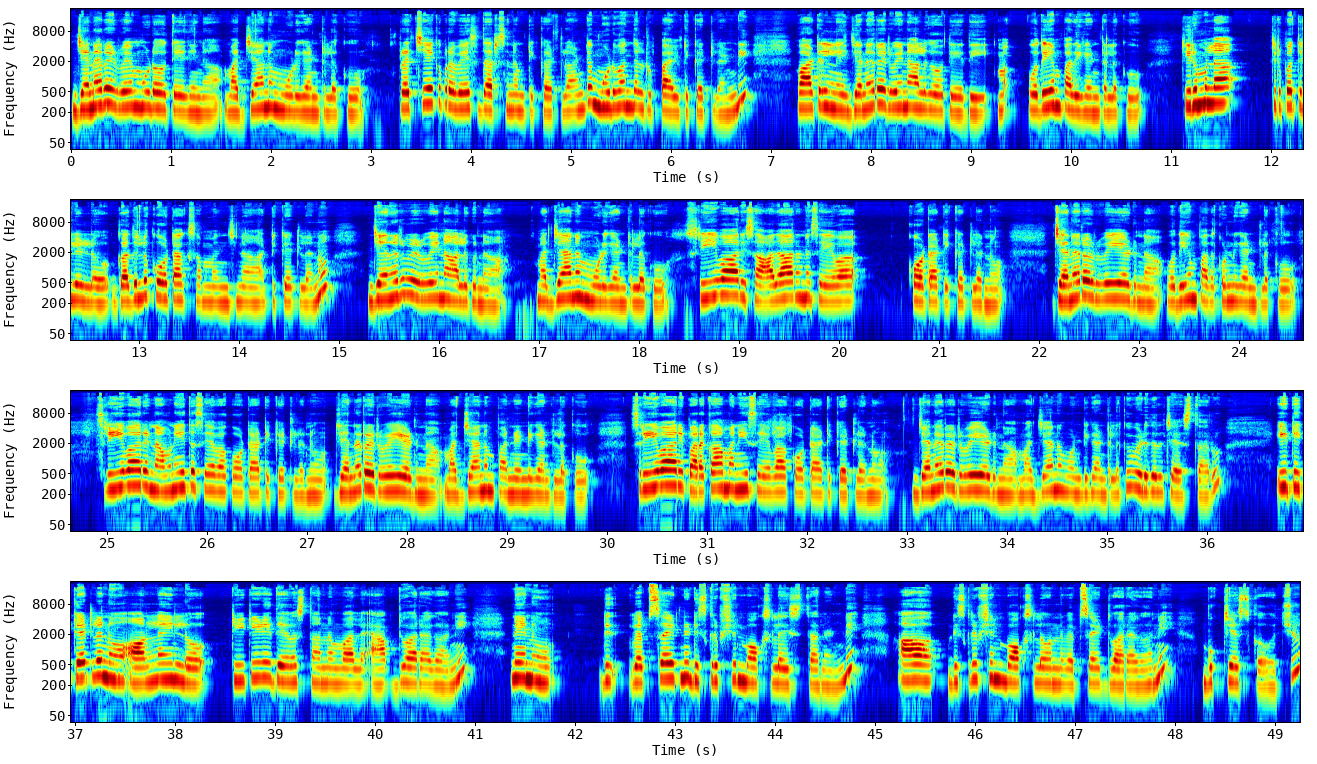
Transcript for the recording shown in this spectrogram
జనవరి ఇరవై మూడవ తేదీన మధ్యాహ్నం మూడు గంటలకు. ప్రత్యేక ప్రవేశ దర్శనం టికెట్లు అంటే మూడు వందల రూపాయల టికెట్లు అండి. వాటిని జనవరి ఇరవై నాలుగవ తేదీ ఉదయం పది గంటలకు. తిరుమల తిరుపతిలో గదుల కోటాకు సంబంధించిన టికెట్లను జనవరి ఇరవై నాలుగున మధ్యాహ్నం మూడు గంటలకు. శ్రీవారి సాధారణ సేవా కోటా టికెట్లను జనవరి ఇరవై ఏడున ఉదయం పదకొండు గంటలకు శ్రీవారి నవనీత సేవ కోటా టికెట్లను జనవరి ఇరవై ఏడున మధ్యాహ్నం పన్నెండు గంటలకు శ్రీవారి పరకామణి సేవా కోటా టికెట్లను జనవరి ఇరవై ఏడున మధ్యాహ్నం ఒంటి గంటలకు విడుదల చేస్తారు. ఈ టికెట్లను ఆన్లైన్లో టీటీడీ దేవస్థానం వాళ్ళ యాప్ ద్వారా కానీ నేను డి వెబ్సైట్ని డిస్క్రిప్షన్ బాక్స్లో ఇస్తానండి. ఆ డిస్క్రిప్షన్ బాక్స్లో ఉన్న వెబ్సైట్ ద్వారా కానీ బుక్ చేసుకోవచ్చు.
